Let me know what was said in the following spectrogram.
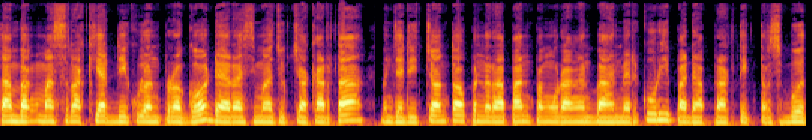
Tambang emas rakyat di Kulon Progo, daerah Sima Yogyakarta, menjadi contoh penerapan pengurangan bahan merkuri pada praktik tersebut.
